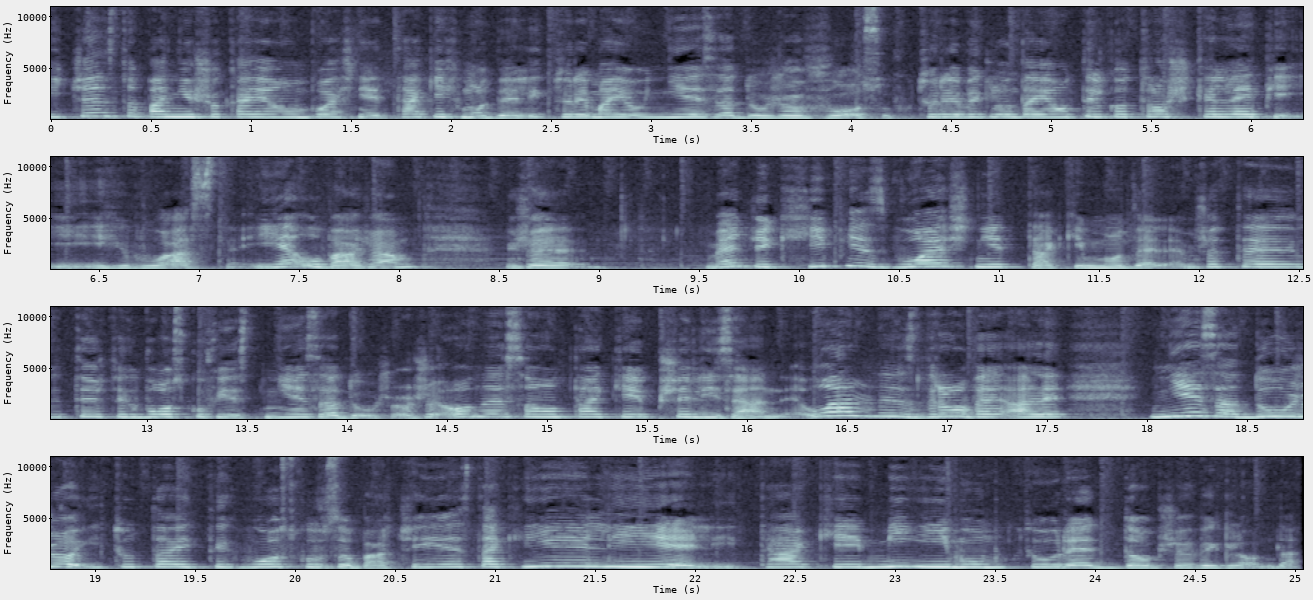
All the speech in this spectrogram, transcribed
i często Panie szukają właśnie takich modeli, które mają nie za dużo włosów, które wyglądają tylko troszkę lepiej i ich własne. I ja uważam, że Magic Hip jest właśnie takim modelem, że te, te, tych włosków jest nie za dużo, że one są takie przelizane, ładne, zdrowe, ale nie za dużo i tutaj tych włosków, zobaczcie, jest tak jeli jeli, takie minimum, które dobrze wygląda.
